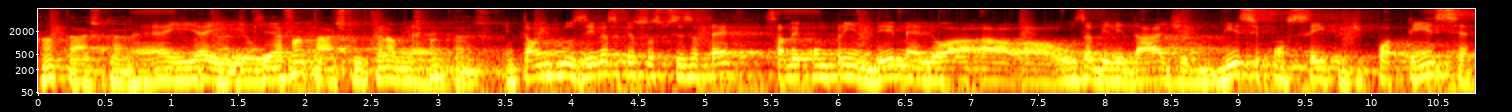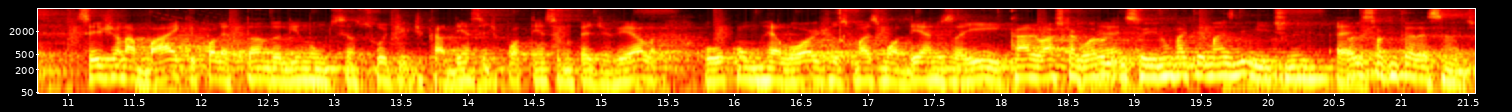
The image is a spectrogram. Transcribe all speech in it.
Fantástico, cara. É, e aí? Eu... Que é fantástico, literalmente é. fantástico. Então, inclusive, as pessoas precisam até saber compreender melhor a, a usabilidade desse conceito de potência seja na bike coletando ali num sensor de, de, cadência de potência no pé de vela ou com relógios mais modernos aí. Cara, eu acho que agora é. isso aí não vai ter mais limite, né? É. Olha só que interessante.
